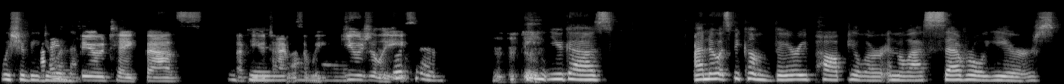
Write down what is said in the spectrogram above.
We should be doing that. I that. do take baths a few times a week, usually. Listen, you guys, I know it's become very popular in the last several years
